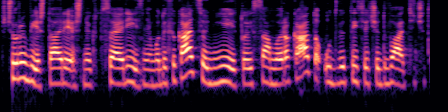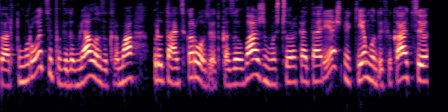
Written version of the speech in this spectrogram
Щурубіж та Арешнік – це різні модифікації однієї тої самої ракети у 2024 році. Повідомляла зокрема британська розвідка. Зауважимо, що ракета Арешнік є модифікацією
